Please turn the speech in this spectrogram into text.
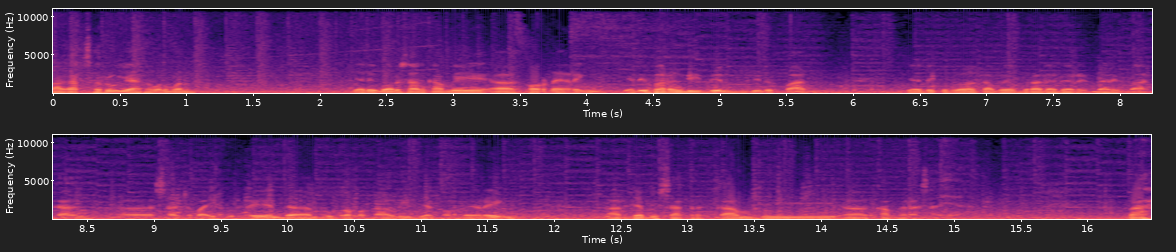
Sangat seru ya teman-teman. Jadi barusan kami uh, cornering jadi bareng Didin di depan. Jadi kebetulan kami berada dari dari belakang uh, saya coba ikutin dan beberapa kali dia cornering akhirnya bisa kerekam di uh, kamera saya. Nah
